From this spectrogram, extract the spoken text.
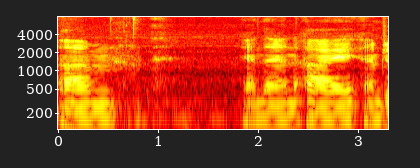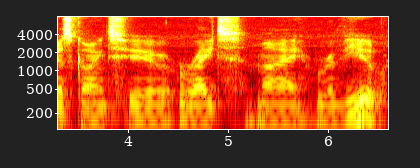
Um, and then I am just going to write my review.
